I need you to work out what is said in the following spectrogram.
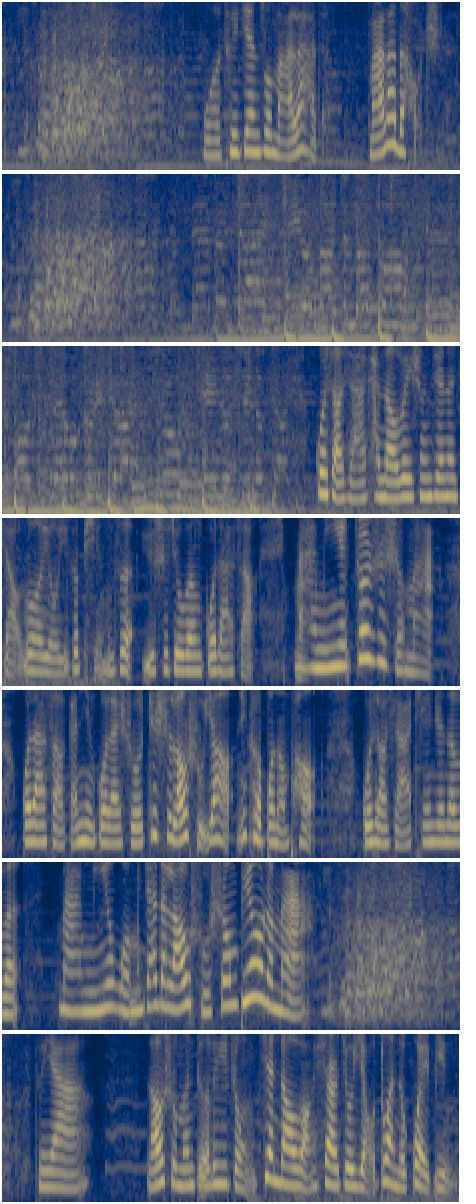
我推荐做麻辣的，麻辣的好吃。郭晓霞看到卫生间的角落有一个瓶子，于是就问郭大嫂：“妈咪，这是什么？”郭大嫂赶紧过来说：“这是老鼠药，你可不能碰。”郭晓霞天真的问：“妈咪，我们家的老鼠生病了吗？”“对呀，老鼠们得了一种见到网线就咬断的怪病。”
